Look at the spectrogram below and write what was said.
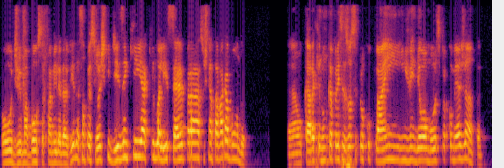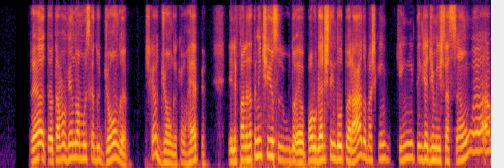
ou de uma Bolsa Família da vida, são pessoas que dizem que aquilo ali serve para sustentar vagabundo. É o cara que nunca precisou se preocupar em, em vender o almoço para comer a janta. É, eu tava ouvindo a música do Jonga, acho que é o Jonga, que é um rapper. Ele fala exatamente isso. É, o Paulo Guedes tem doutorado, mas quem, quem entende administração é a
